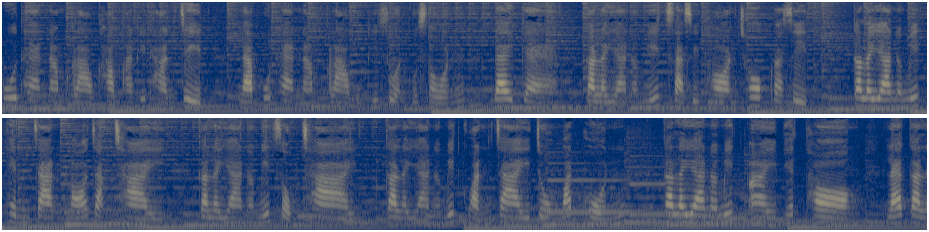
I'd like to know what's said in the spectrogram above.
ผู้แทนนำกล่าวคำอธิษฐานจิต และผู้แทนนำกล่าวอุทิศส่วนกุศล ได้แก่กัลยาณมิตรสัสิธรโชคประสิทธิ์กัลยาณมิตรเพนจันล้อจักชัยกัลยาณมิตรสมชายกัลยาณมิตรขวัญใจจงวัดผลกัลยาณมิตรไอเพชรทอง และกัล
